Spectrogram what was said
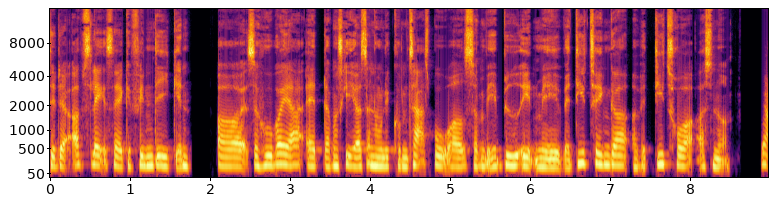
det der opslag, så jeg kan finde det igen. Og så håber jeg, at der måske også er nogle i kommentarsporet, som vil byde ind med, hvad de tænker og hvad de tror og sådan noget. Ja.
